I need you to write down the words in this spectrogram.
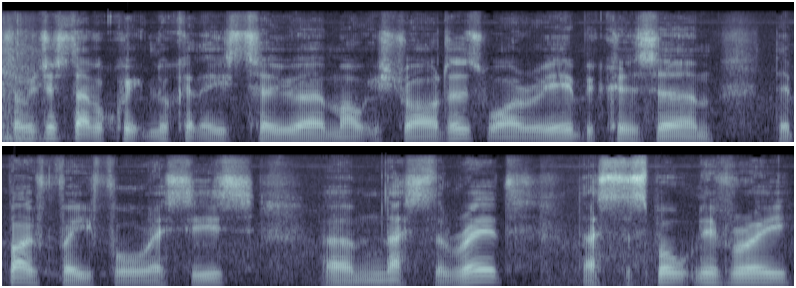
So we just have a quick look at these two uh, Multistradas while we're here because um, they're both V4Ss. Um, that's the red, that's the sport livery.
